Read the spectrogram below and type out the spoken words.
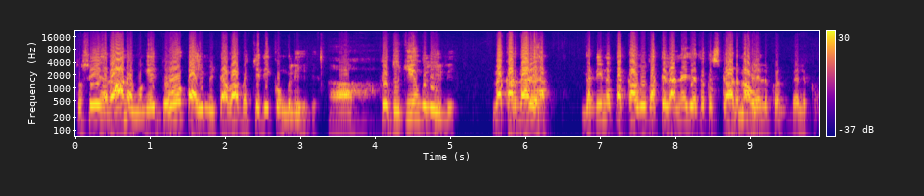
ਤੁਸੀਂ ਹੈਰਾਨ ਹੋਵੋਗੇ 2.5 ਮਿੰਟਾਂ ਬਾਅਦ ਬੱਚੇ ਦੀ ਇੱਕ ਉਂਗਲੀ ਹਿੱਲੀ। ਹਾਂ ਹਾਂ ਫਿਰ ਦੂਜੀ ਉਂਗਲੀ ਹਿੱਲੀ। ਮੈਂ ਕਰਦਾ ਰਿਹਾ। ਗੱਡੀ ਨੂੰ ਧੱਕਾ ਉਦੋਂ ਤੱਕ ਲਾਣੇ ਜਦ ਤੱਕ ਸਟਾਰਟ ਨਾ ਹੋਵੇ। ਬਿਲਕੁਲ ਬਿਲਕੁਲ।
